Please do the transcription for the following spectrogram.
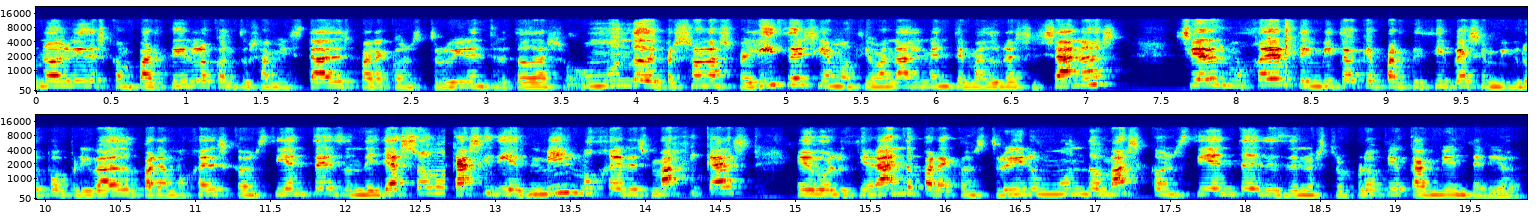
no olvides compartirlo con tus amistades para construir entre todas un mundo de personas felices y emocionalmente maduras y sanas. Si eres mujer, te invito a que participes en mi grupo privado para mujeres conscientes, donde ya somos casi 10.000 mujeres mágicas evolucionando para construir un mundo más consciente desde nuestro propio cambio interior.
